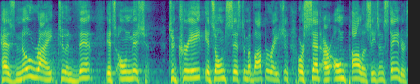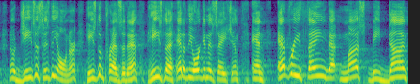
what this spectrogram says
has no right to invent its own mission to create its own system of operation or set our own policies and standards. No, Jesus is the owner, He's the president, He's the head of the organization, and everything that must be done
